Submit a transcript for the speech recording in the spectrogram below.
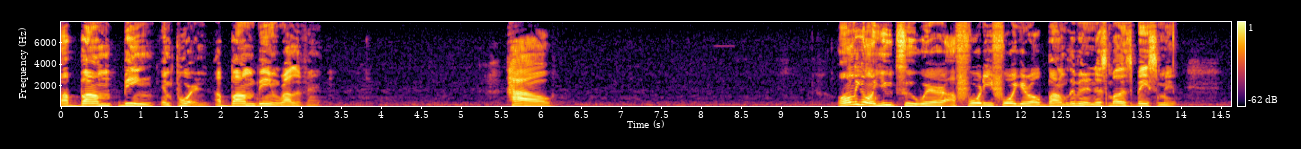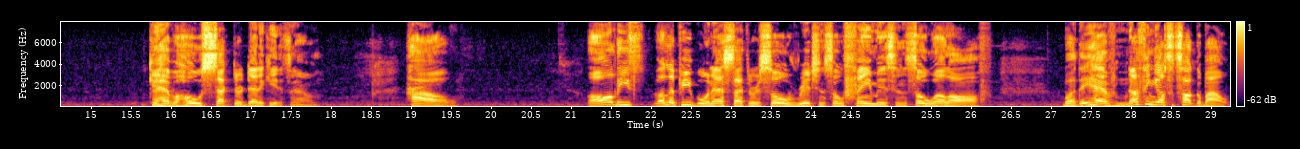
a bum being important, a bum being relevant. How only on YouTube where a 44 year old bum living in his mother's basement can have a whole sector dedicated to him. How all these other people in that sector are so rich and so famous and so well off, but they have nothing else to talk about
